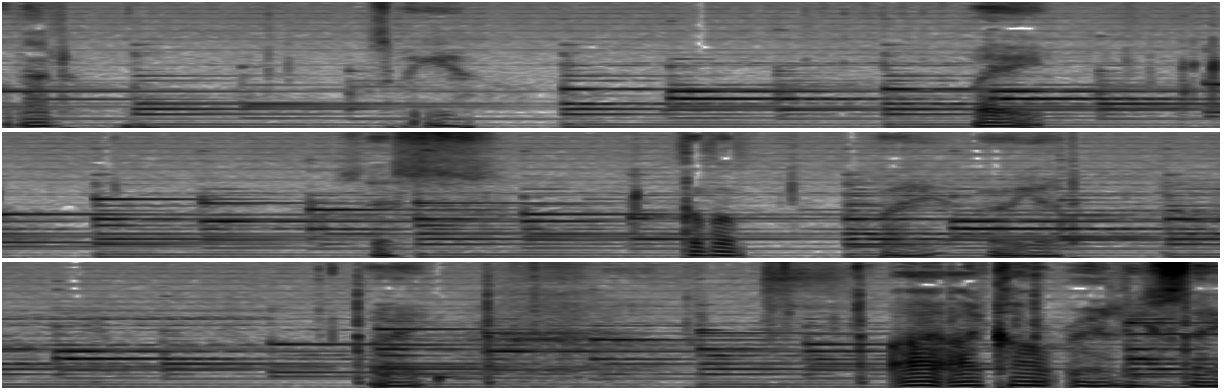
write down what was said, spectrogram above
and then, something here. Wait, is this, come on, right, very good. Right. I, I can't really say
